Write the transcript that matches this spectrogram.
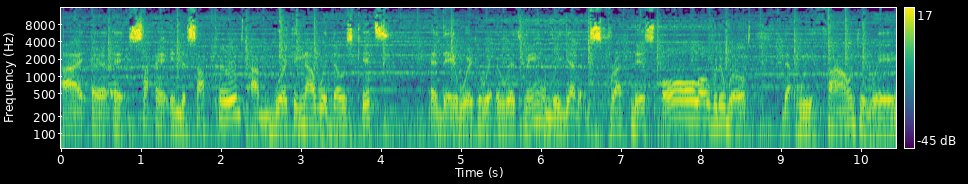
I, uh, uh, in the subcurrent, I'm working now with those kids. Uh, they work with, me, and we get to spread this all over the world that we found a way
